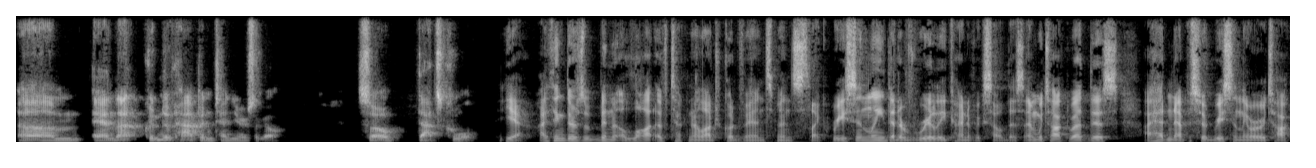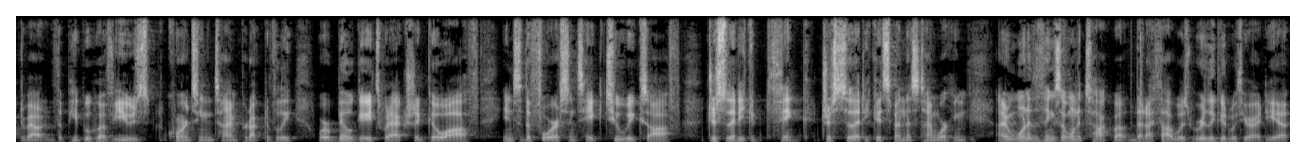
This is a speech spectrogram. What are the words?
Um, and that couldn't have happened 10 years ago. So that's cool. Yeah, I think there's been a lot of technological advancements like recently that have really kind of excelled this. And we talked about this. I had an episode recently where we talked about the people who have used quarantine time productively, where Bill Gates would actually go off into the forest and take two weeks off just so that he could think, just so that he could spend this time working. And one of the things I want to talk about that I thought was really good with your idea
